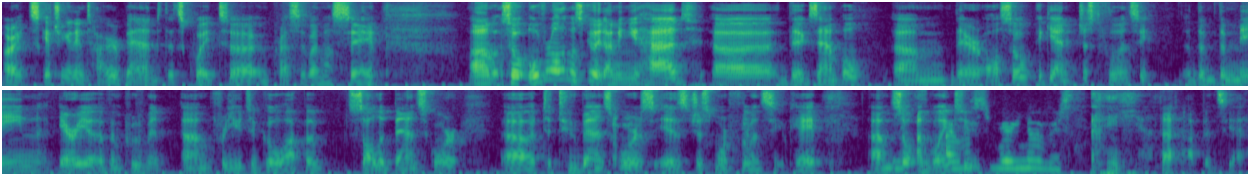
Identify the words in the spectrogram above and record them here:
All right. Sketching an entire band. That's quite uh, impressive, I must say. Um, so overall, it was good. I mean, you had uh, the example um, there also. Again, just fluency. The, the main area of improvement um, for you to go up a solid band score uh, to two band scores is just more fluency, okay? Um, yes, so I'm going to. I was very nervous. yeah, that happens. Yeah,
